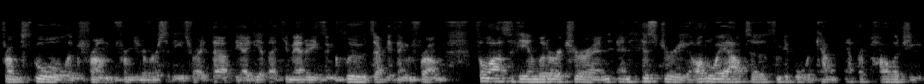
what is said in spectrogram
from school and from from universities, right? That the idea that humanities includes everything from philosophy and literature and, and history, all the way out to some people would count anthropology,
